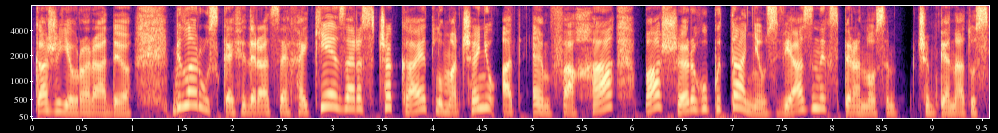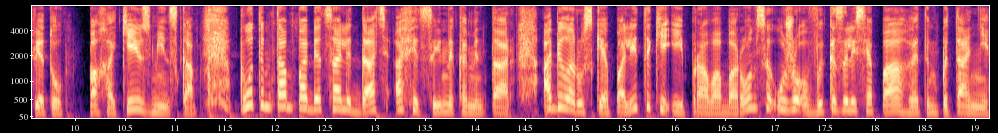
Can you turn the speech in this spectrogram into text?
кажа еўрарадыё. Беларуская федэрацыя хакея зараз чакае тлумачэнню ад МФХ па шэрагу пытанняў, звязаных з пераносам чэмпіянату свету па хакею з мінска. Потым там паабяцалі даць афіцыйны каментар. А беларускія палітыкі і праваабаронцы ўжо выказаліся па гэтым пытанні.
